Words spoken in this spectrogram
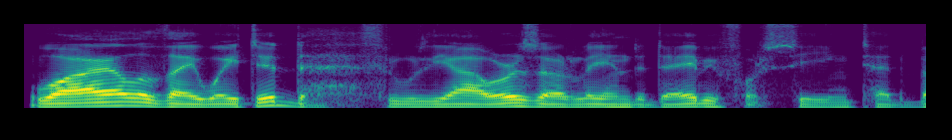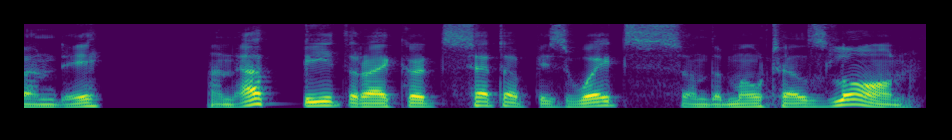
While they waited through the hours early in the day before seeing Ted Bundy, an upbeat Reichert set up his weights on the motel's lawn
